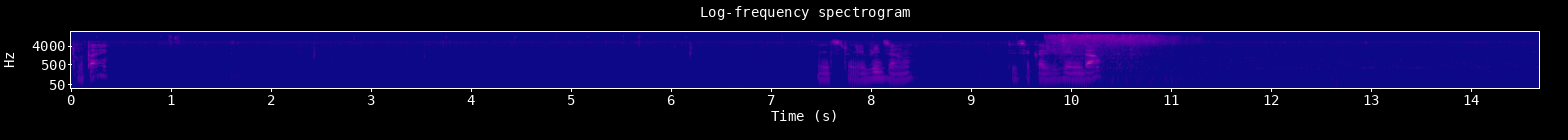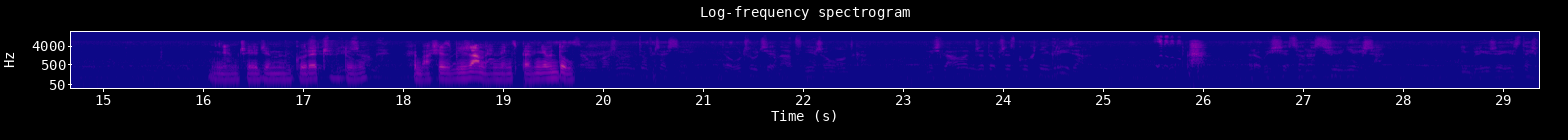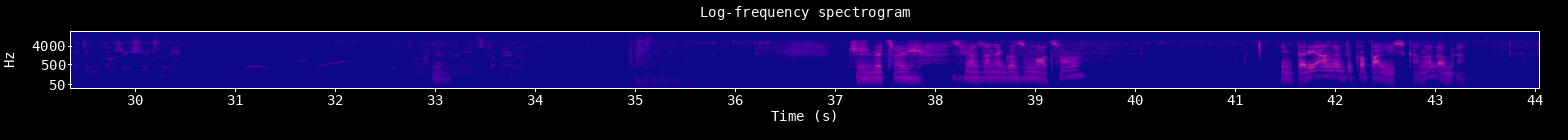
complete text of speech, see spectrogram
Tutaj? Nic tu nie widzę. To jest jakaś winda. Nie wiem, czy jedziemy w górę, czy w dół. Chyba się zbliżamy, więc pewnie w dół. Zauważyłem to wcześniej. To uczucie na dnie żołądka. Myślałem, że to przez kuchnię Griza. Robi się coraz silniejsze. Im bliżej jesteśmy, tym gorzej się czuję. To na Hmm. pewno nic dobrego. Czyżby coś związanego z mocą? Imperialne wykopaliska. No dobra.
